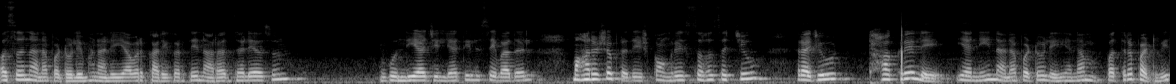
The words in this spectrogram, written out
असं नाना पटोले म्हणाले. यावर कार्यकर्ते नाराज झाले असून गोंदिया जिल्ह्यातील सेवादल महाराष्ट्र प्रदेश काँग्रेस सहसचिव राजीव ठाकरेले यांनी नाना पटोले यांना पत्र पाठवित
